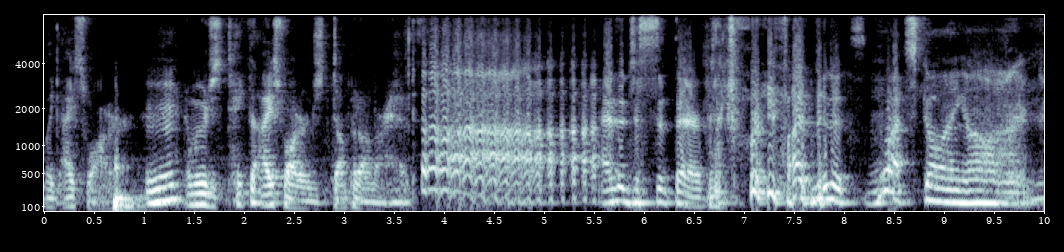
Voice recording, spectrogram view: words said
like ice water, mm-hmm. and we would just take the ice water and just dump it on our heads, and then just sit there for like forty five minutes. what's going on?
